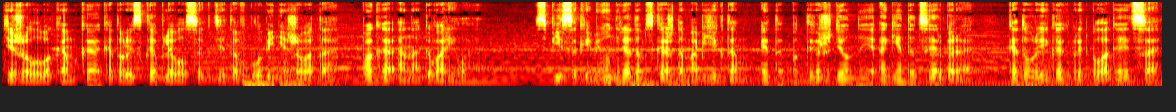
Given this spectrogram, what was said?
тяжелого комка, который скапливался где-то в глубине живота, пока она говорила. Список имен рядом с каждым объектом – это подтвержденные агенты Цербера, которые, как предполагается,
